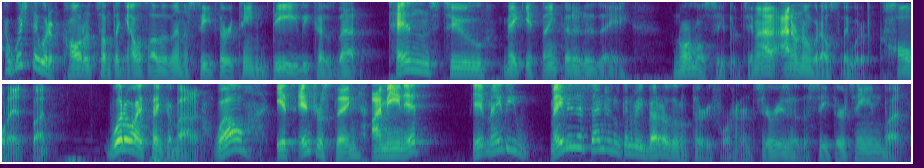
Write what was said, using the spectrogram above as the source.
I wish they would have called it something else other than a C13D because that tends to make you think that it is a normal C13. I, I don't know what else they would have called it, but what do I think about it? Well, it's interesting. I mean, it it may be maybe this engine's going to be better than the 3400 series or the C13, but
